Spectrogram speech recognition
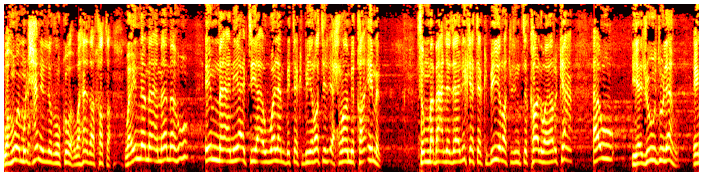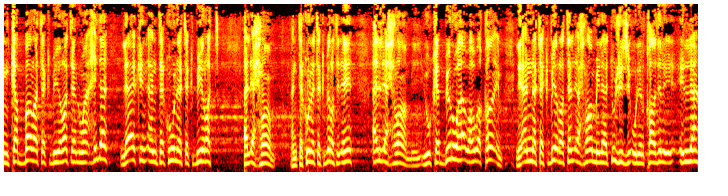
وهو منحن للركوع وهذا خطأ وإنما أمامه إما أن يأتي أولا بتكبيرة الإحرام قائما ثم بعد ذلك تكبيرة الانتقال ويركع أو يجوز له إن كبر تكبيرة واحدة لكن أن تكون تكبيرة الإحرام أن تكون تكبيرة الإيه؟ الإحرام يكبرها وهو قائم لأن تكبيرة الإحرام لا تجزئ للقادر إلا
